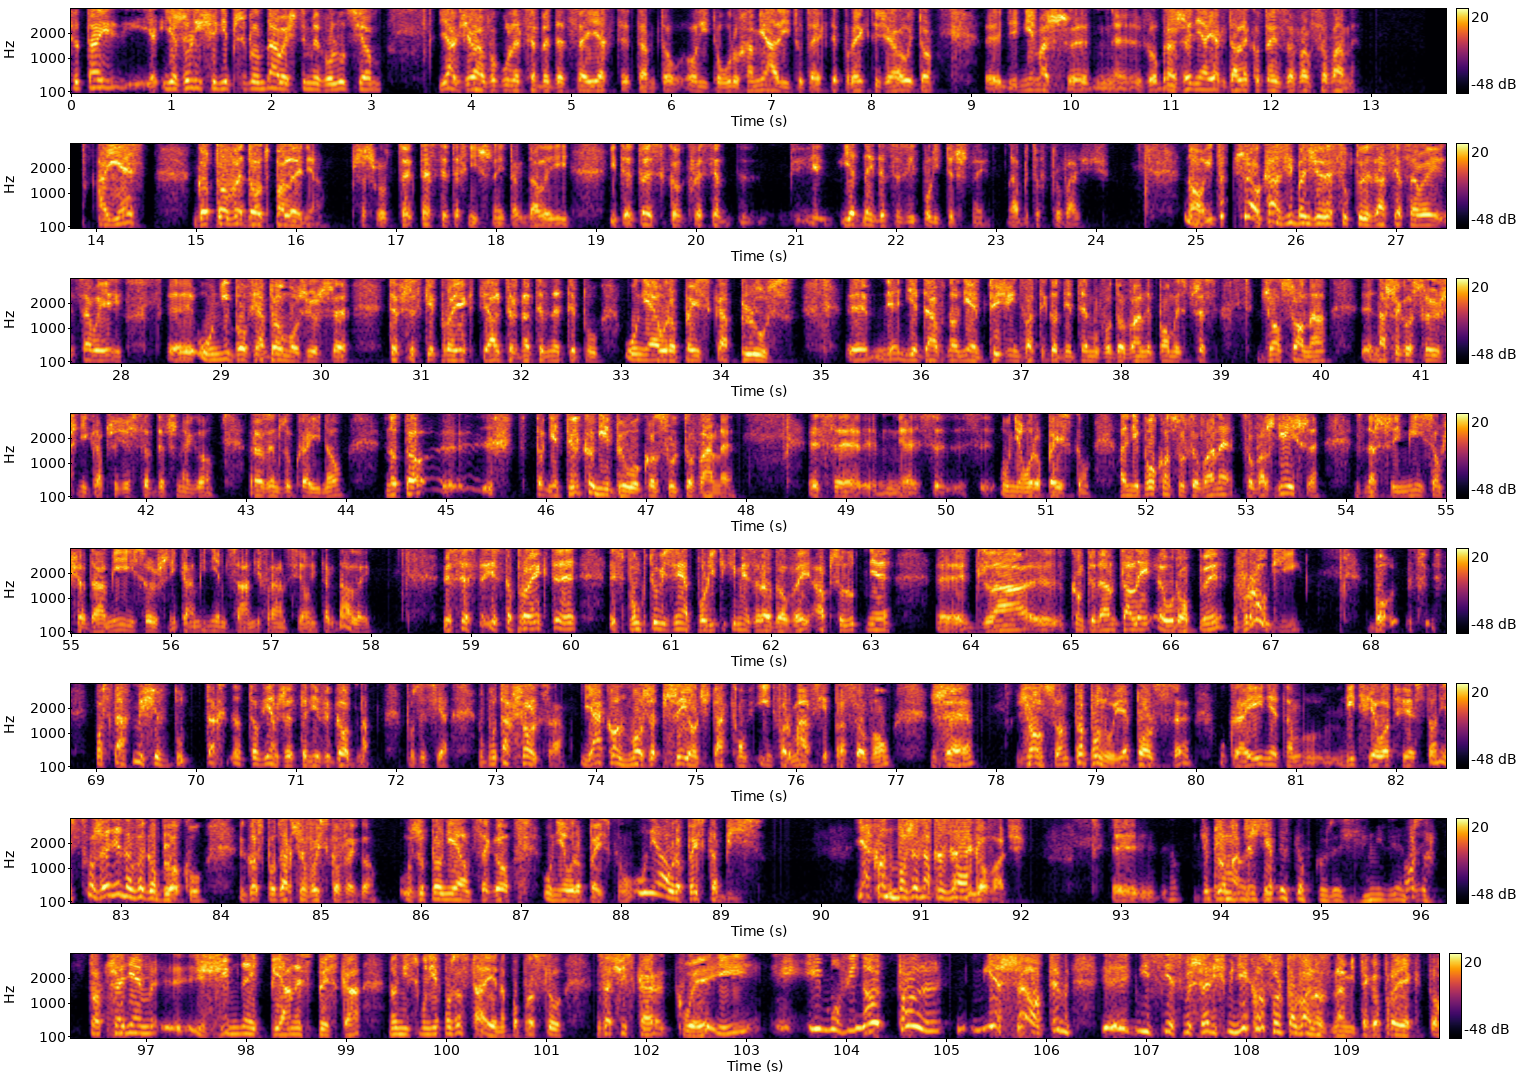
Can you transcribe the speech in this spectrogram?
Tutaj, jeżeli się nie przyglądałeś tym ewolucjom, jak działa w ogóle CBDC, jak te, tam to, oni to uruchamiali, tutaj jak te projekty działały, to nie, nie masz wyobrażenia, jak daleko to jest zaawansowane. A jest gotowe do odpalenia. Przeszło te, testy techniczne i tak dalej i, i te, to jest tylko kwestia jednej decyzji politycznej, aby to wprowadzić. No i to przy okazji będzie restrukturyzacja całej, całej e, Unii, bo wiadomo że już że te wszystkie projekty alternatywne typu Unia Europejska plus e, niedawno, nie wiem, tydzień, dwa tygodnie temu wodowany pomysł przez Johnsona, e, naszego sojusznika przecież serdecznego, razem z Ukrainą, no to, to nie tylko nie było konsultowane z, z, z Unią Europejską, ale nie było konsultowane, co ważniejsze, z naszymi sąsiadami i sojusznikami, Niemcami, Francją i tak dalej. Więc jest, jest to projekt z punktu widzenia polityki międzynarodowej absolutnie dla kontynentalnej Europy wrogi bo postawmy się w butach, no to wiem, że jest to niewygodna pozycja, w butach Scholza. Jak on może przyjąć taką informację prasową, że Johnson proponuje Polsce, Ukrainie, tam Litwie, Łotwie, Estonii stworzenie nowego bloku gospodarczo-wojskowego uzupełniającego Unię Europejską. Unia Europejska bis. Jak on może na to zareagować? No, dyplomatycznie tylko wkurzyć, nic więcej. Toczeniem zimnej piany z pyska, no nic mu nie pozostaje, no po prostu zaciska kły i, i, i mówi, no to jeszcze o tym y, nic nie słyszeliśmy, nie konsultowano z nami tego projektu.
